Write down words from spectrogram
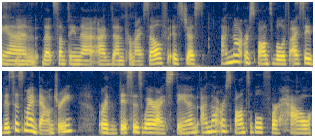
And yeah. that's something that I've done for myself is just I'm not responsible if I say this is my boundary or this is where I stand. I'm not responsible for how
